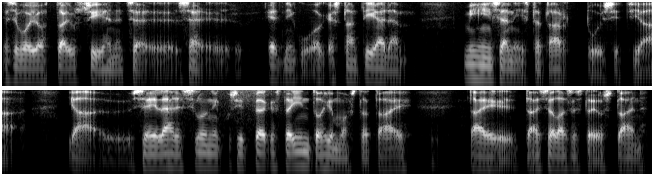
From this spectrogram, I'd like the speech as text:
ja se voi johtaa just siihen, että sä, sä et niin kuin oikeastaan tiedä, mihin sä niistä tarttuisit ja, ja se ei lähde silloin niin kuin siitä pelkästä intohimosta tai, tai, tai sellaisesta jostain –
